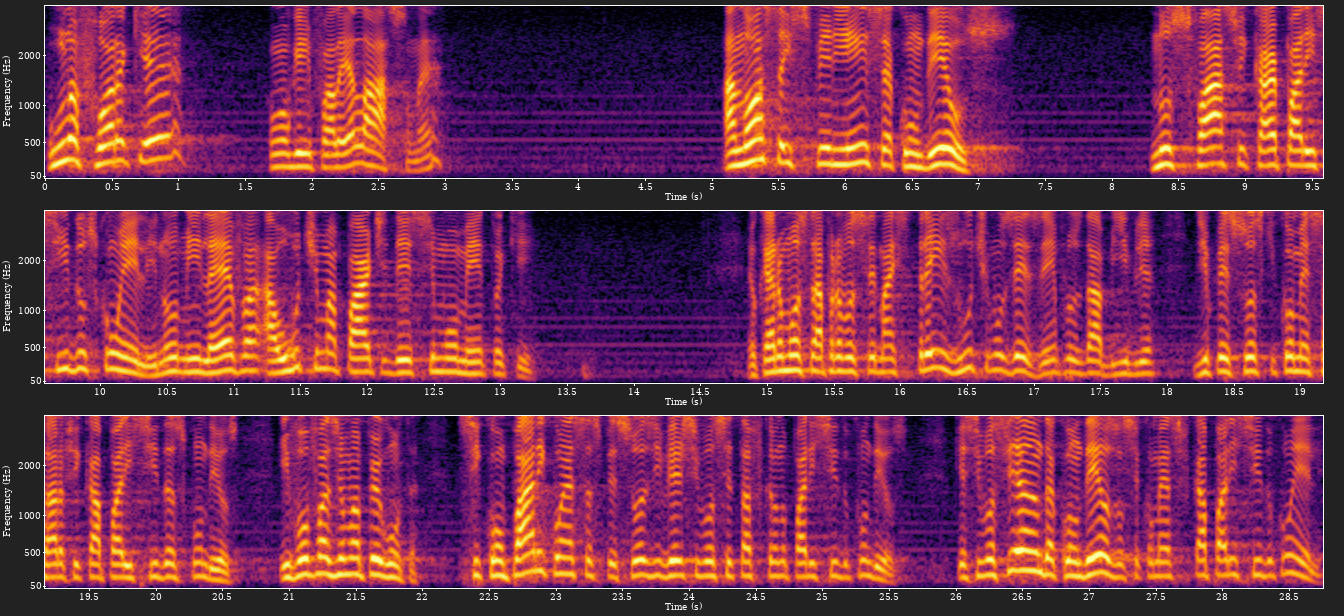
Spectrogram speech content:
Pula fora que é, como alguém fala, é laço, né? A nossa experiência com Deus nos faz ficar parecidos com Ele. Me leva à última parte desse momento aqui. Eu quero mostrar para você mais três últimos exemplos da Bíblia de pessoas que começaram a ficar parecidas com Deus. E vou fazer uma pergunta: se compare com essas pessoas e ver se você está ficando parecido com Deus. Porque se você anda com Deus, você começa a ficar parecido com Ele.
